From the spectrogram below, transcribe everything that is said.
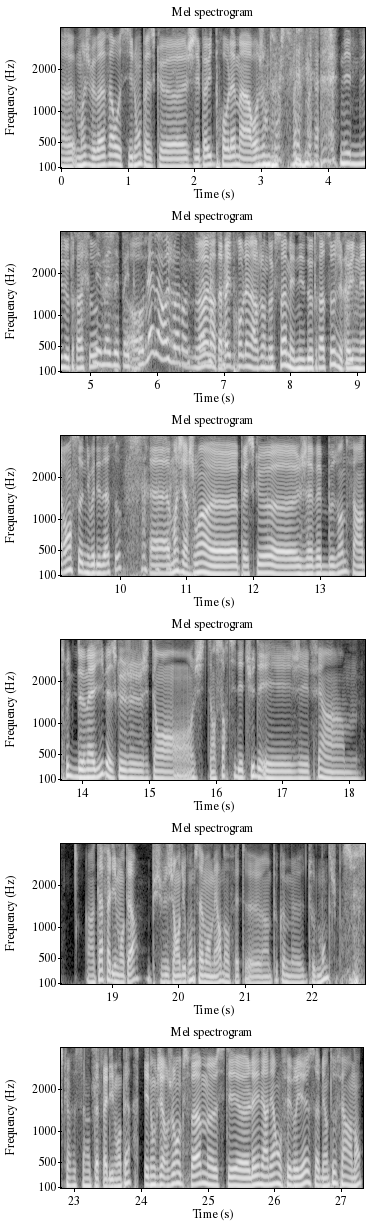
Euh, moi, je vais pas faire aussi long parce que j'ai pas eu de problème à rejoindre Oxfam ni, ni d'autres assos. Mais moi, j'ai pas eu de Oh. problème à rejoindre. Non, non, t'as pas eu de problème à rejoindre Oxfam et ni d'autres assos. J'ai pas eu une errance au niveau des assos. Euh, moi, j'ai rejoint euh, parce que euh, j'avais besoin de faire un truc de ma vie parce que je- j'étais en, j'étais en sortie d'études et j'ai fait un, un taf alimentaire. Puis je me suis rendu compte ça m'emmerde en fait, euh, un peu comme euh, tout le monde, je pense, parce que c'est un taf alimentaire. Et donc j'ai rejoint Oxfam. euh, C'était l'année dernière en février. Ça va bientôt faire un an.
